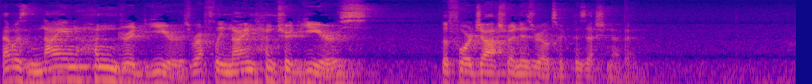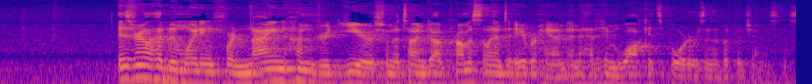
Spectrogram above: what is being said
That was 900 years, roughly 900 years before Joshua and Israel took possession of it. Israel had been waiting for 900 years from the time God promised the land to Abraham and had him walk its borders in the book of Genesis.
